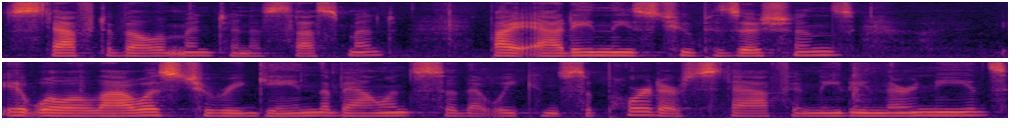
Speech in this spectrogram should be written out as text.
staff development, and assessment. By adding these two positions, it will allow us to regain the balance so that we can support our staff in meeting their needs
